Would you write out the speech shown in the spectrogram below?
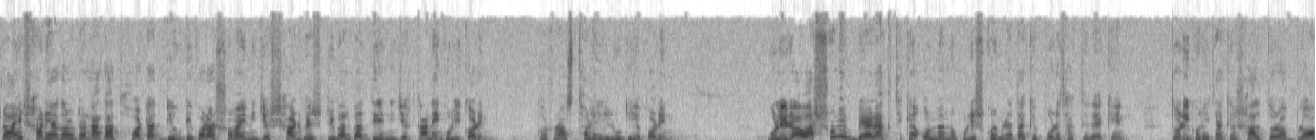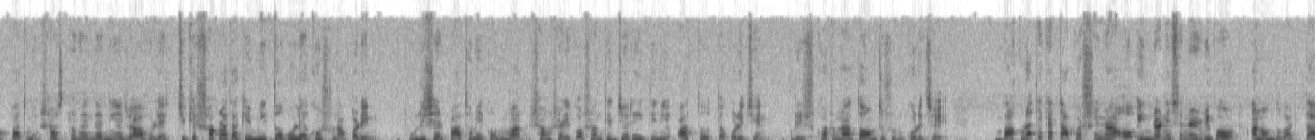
প্রায় সাড়ে এগারোটা নাগাদ হঠাৎ ডিউটি করার সময় নিজের সার্ভিস রিভলভার দিয়ে নিজের কানে গুলি করেন। ঘটনাস্থলেই লুটিয়ে পড়েন। গুলির আওয়াজ শুনে ব্যারাক থেকে অন্যান্য পুলিশ কর্মীরা তাকে পড়ে থাকতে দেখেন। তড়িঘড়ি তাকে শালতোরা ব্লক প্রাথমিক স্বাস্থ্যকেন্দ্রে নিয়ে যাওয়া হলে চিকিৎসকরা তাকে মৃত বলে ঘোষণা করেন। পুলিশের প্রাথমিক অনুমান, সাংসারিক অশান্তির জেরেই তিনি আত্মহত্যা করেছেন। পুলিশ ঘটনার তদন্ত শুরু করেছে। বাঁকুড়া থেকে তাপস সিনহা ও ইন্দ্রাণী সেনের রিপোর্ট, আনন্দবার্তা।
